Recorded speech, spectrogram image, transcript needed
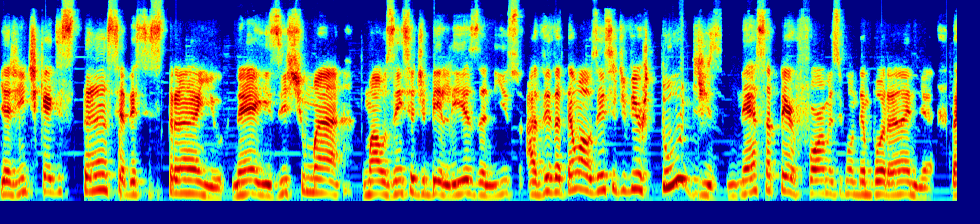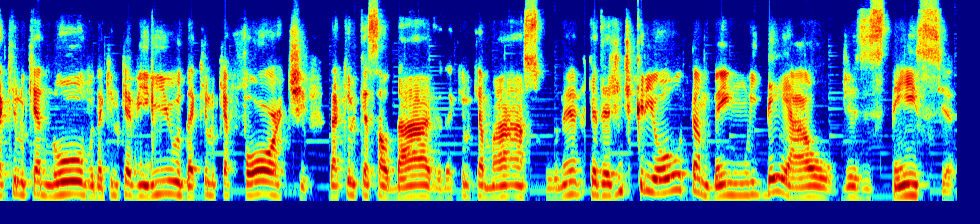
e a gente quer distância desse estranho, né? Existe uma, uma ausência de beleza nisso, às vezes até uma ausência de virtudes nessa performance contemporânea, daquilo que é novo, daquilo que é viril, daquilo que é forte, daquilo que é saudável, daquilo que é másculo, né? Quer dizer, a gente criou também um ideal de existência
